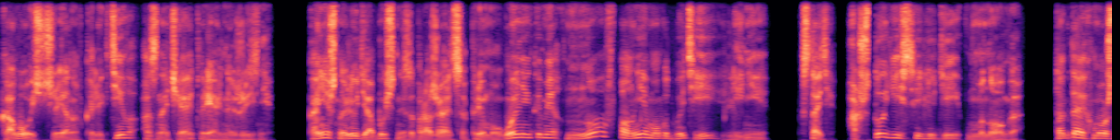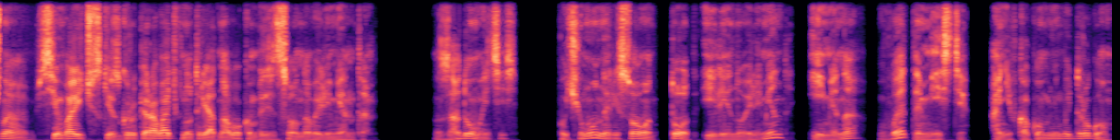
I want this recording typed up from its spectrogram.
кого из членов коллектива означает в реальной жизни. Конечно, люди обычно изображаются прямоугольниками, но вполне могут быть и линии. Кстати, а что если людей много? Тогда их можно символически сгруппировать внутри одного композиционного элемента. Задумайтесь, почему нарисован тот или иной элемент именно в этом месте, а не в каком-нибудь другом?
